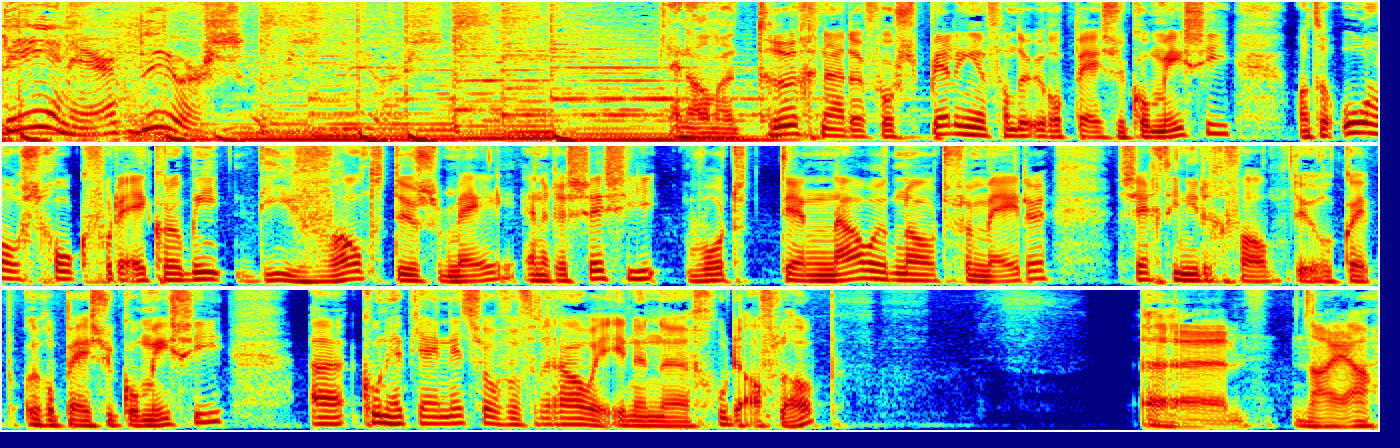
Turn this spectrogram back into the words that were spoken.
BNR Beurs. En dan een terug naar de voorspellingen van de Europese Commissie. Want de oorlogsschok voor de economie die valt dus mee. En een recessie wordt ternauwernood vermeden, zegt in ieder geval de Euro- Europese Commissie. Eh, Koen, heb jij net zoveel vertrouwen in een eh, goede afloop? Eh, nou ja.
